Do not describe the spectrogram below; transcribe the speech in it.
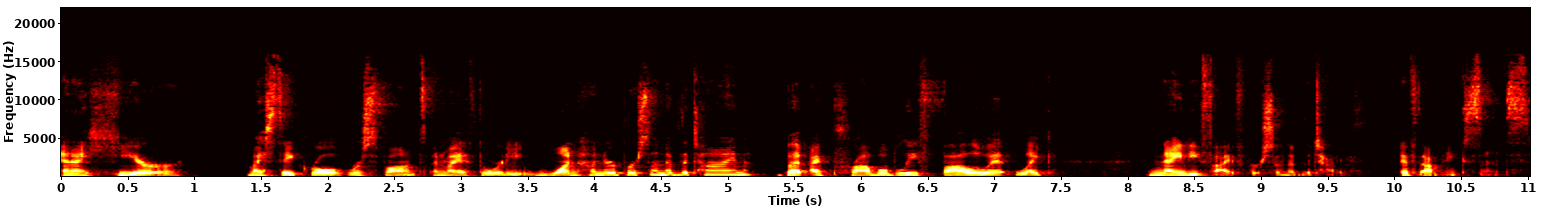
and I hear my sacral response and my authority 100% of the time, but I probably follow it like 95% of the time, if that makes sense.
